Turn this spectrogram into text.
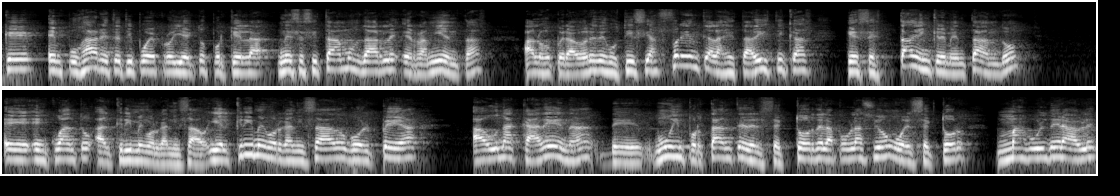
que empujar este tipo de proyectos porque la, necesitamos darle herramientas a los operadores de justicia frente a las estadísticas que se están incrementando eh, en cuanto al crimen organizado. Y el crimen organizado golpea a una cadena de, muy importante del sector de la población o el sector más vulnerable,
